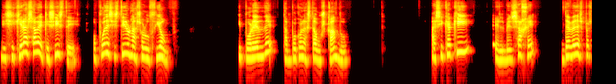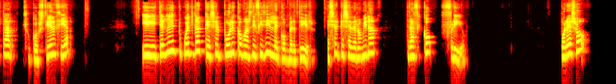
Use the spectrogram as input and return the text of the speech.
Ni siquiera sabe que existe o puede existir una solución y por ende tampoco la está buscando. Así que aquí el mensaje debe despertar su conciencia y tenga en cuenta que es el público más difícil de convertir, es el que se denomina tráfico frío. Por eso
